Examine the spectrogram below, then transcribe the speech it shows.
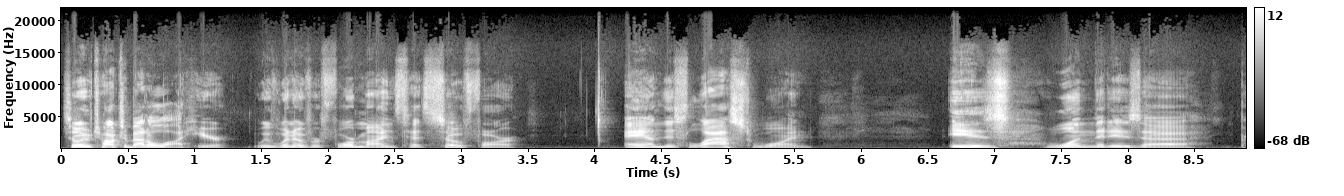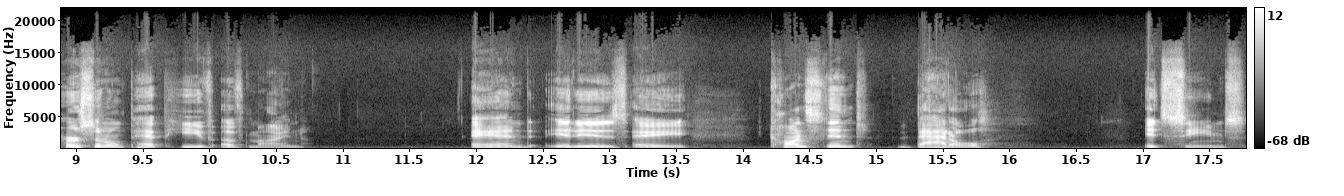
So we've talked about a lot here. We've went over four mindsets so far. And this last one is one that is a personal pet peeve of mine. And it is a constant battle, it seems,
